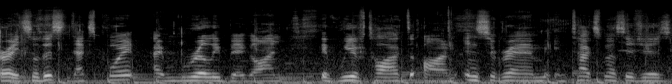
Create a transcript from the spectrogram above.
All right, so this next point I'm really big on. If we have talked on Instagram, in text messages,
